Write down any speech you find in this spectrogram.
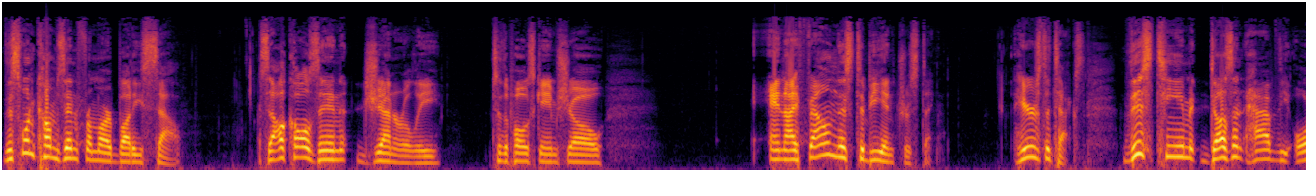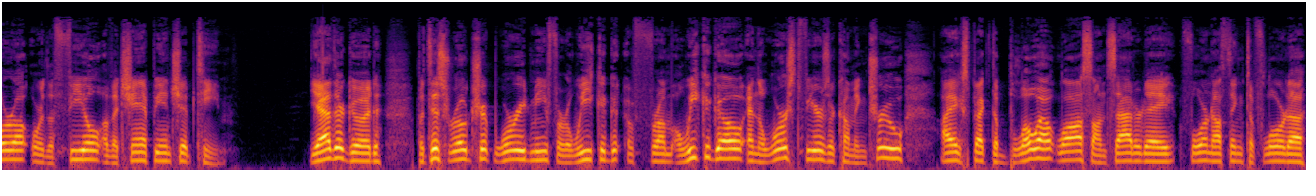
This one comes in from our buddy Sal. Sal calls in generally to the post game show, and I found this to be interesting. Here's the text. This team doesn't have the aura or the feel of a championship team. Yeah, they're good, but this road trip worried me for a week ago, from a week ago, and the worst fears are coming true. I expect a blowout loss on Saturday, four nothing to Florida,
